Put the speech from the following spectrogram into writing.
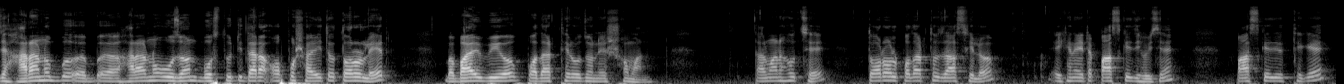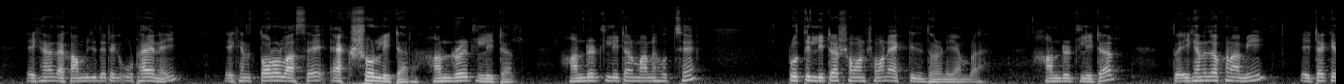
যে হারানো হারানো ওজন বস্তুটি দ্বারা অপসারিত তরলের বা বায়বীয় পদার্থের ওজনের সমান। তার মানে হচ্ছে তরল পদার্থ যা ছিল, এখানে এটা পাঁচ কেজি হয়েছে পাঁচ কেজির থেকে এখানে দেখো, আমি যদি এটাকে উঠায় নেই, এখানে তরল আছে একশো litre, hundred litre. Hundred litre মানে হচ্ছে প্রতি লিটার সমান সমান এক কেজি ধরে নিই আমরা। হান্ড্রেড লিটার তো এখানে যখন আমি এটাকে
